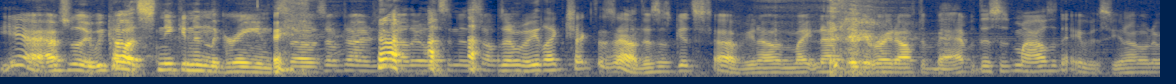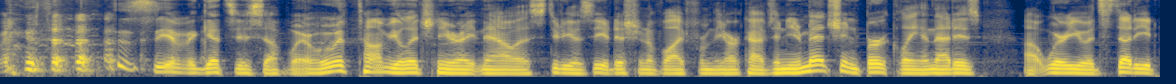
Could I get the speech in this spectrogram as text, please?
Yeah, absolutely. We call it sneaking in the green. So sometimes you know they're listening to something, and we like check this out. This is good stuff. You know, it might not dig it right off the bat, but this is Miles Davis. You know what I mean? See if it gets you somewhere. We're with Tom Ulichny right now, a Studio Z edition of Live from the Archives. And you mentioned Berklee, and that is uh, where you had studied.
